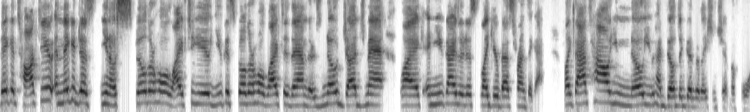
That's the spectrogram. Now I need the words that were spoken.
they could talk to you and they could just you know spill their whole life to you. You could spill their whole life to them. There's no judgment like and you guys are just like your best friends again. Like that's how you know you had built a good relationship before.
